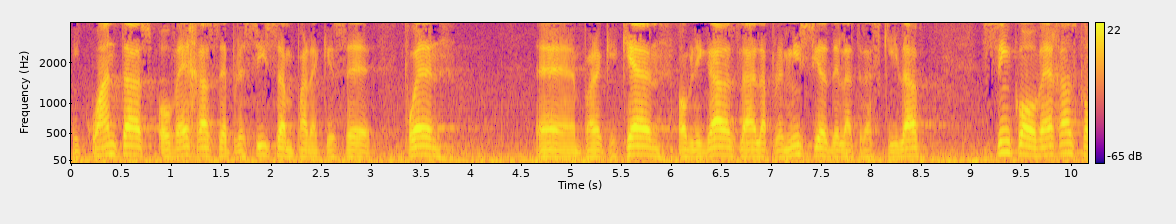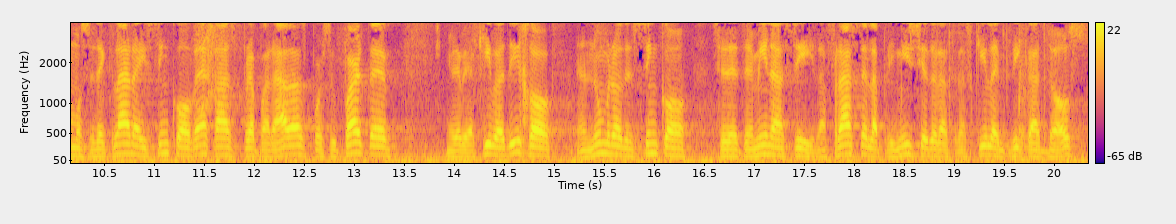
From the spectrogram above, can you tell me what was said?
¿Y cuántas ovejas se precisan para que se pueden, eh, para que queden obligadas a la, premisa de la trasquila? Cinco ovejas, como se declara, y cinco ovejas preparadas por su parte. Rabbi Akiva dijo, el número de cinco se determina así. La frase, la primicia de la trasquila implica dos.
